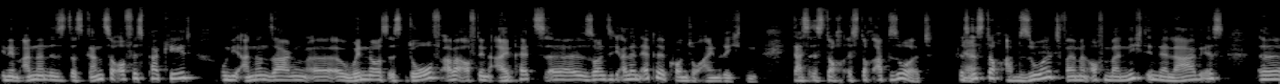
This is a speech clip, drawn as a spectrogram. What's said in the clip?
In dem anderen ist es das ganze Office-Paket. Und die anderen sagen, äh, Windows ist doof, aber auf den iPads äh, sollen sich alle ein Apple-Konto einrichten. Das ist doch, ist doch absurd. Das ja. ist doch absurd, weil man offenbar nicht in der Lage ist, äh,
